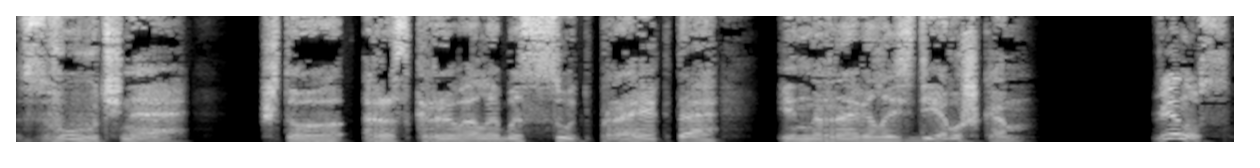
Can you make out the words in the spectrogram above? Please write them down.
звучное, что раскрывало бы суть проекта и нравилось девушкам». «Венус».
